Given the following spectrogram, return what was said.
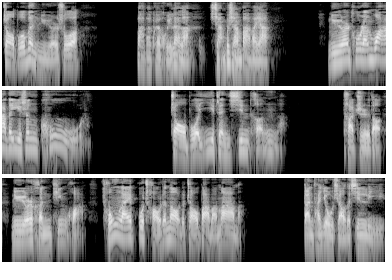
赵博问女儿说：“爸爸快回来了，想不想爸爸呀？”女儿突然哇的一声哭了。赵博一阵心疼啊，他知道女儿很听话，从来不吵着闹着找爸爸妈妈，但他幼小的心里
